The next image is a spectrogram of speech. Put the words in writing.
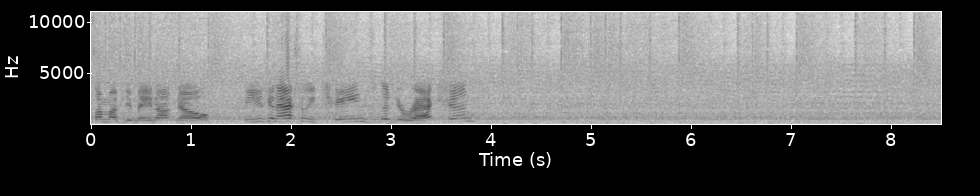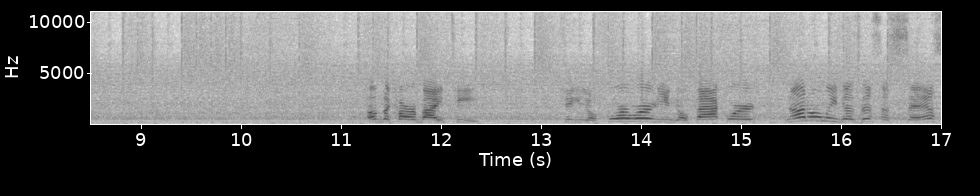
some of you may not know, but you can actually change the direction of the carbide teeth. So you can go forward, you can go backward. Not only does this assist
